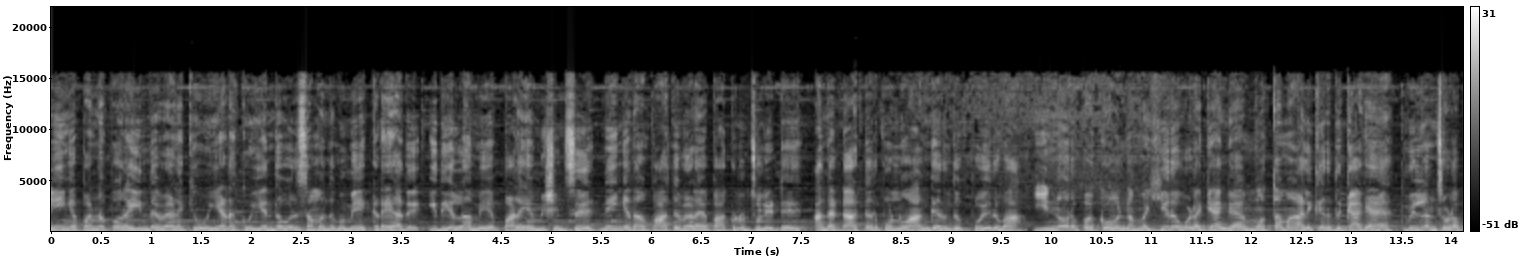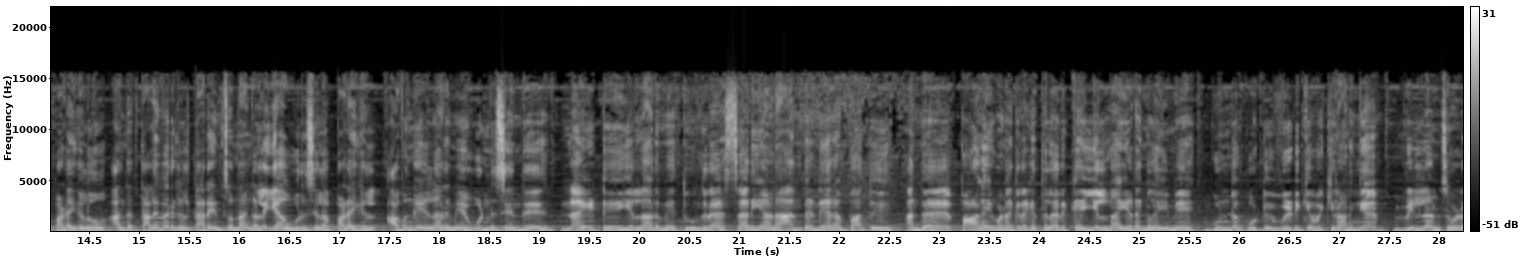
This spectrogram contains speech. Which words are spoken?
நீங்க பண்ண போற இந்த வேலைக்கும் எனக்கும் எந்த ஒரு சம்பந்தமுமே கிடையாது. இது எல்லாமே பழைய மிஷின்ஸ் நீங்க தான் பார்த்து வேலையை பார்க்கணும்னு சொல்லிட்டு அந்த டாக்டர் பொண்ணும் அங்க இருந்து போயிருவா. இன்னொரு பக்கம் நம்ம ஹீரோவோட கேங்க மொத்தமா அழிக்கிறதுக்காக வில்லன்ஸோட படைகளும் அந்த தலைவர்கள் தரேன்னு சொன்னாங்க இல்லையா? ஒரு சில படைகள். அவங்க எல்லாருமே ஒண்ணு சேர்ந்து நைட்டு எல்லாருமே தூங்குற சரியான அந்த நேரம் பார்த்து அந்த பாலைவன கிரகத்துல இருக்க எல்லா இடங்களையுமே குண்டை போட்டு வெடிக்க வைக்கிறானுங்க. வில்லன்ஸோட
